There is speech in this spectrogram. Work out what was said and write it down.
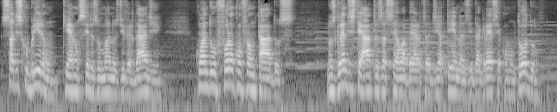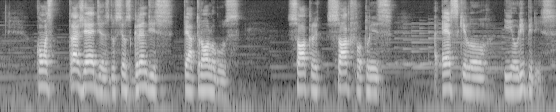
só descobriram que eram seres humanos de verdade quando foram confrontados nos grandes teatros a céu aberto de Atenas e da Grécia como um todo, com as tragédias dos seus grandes teatrólogos Sófocles, Ésquilo e Eurípides.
